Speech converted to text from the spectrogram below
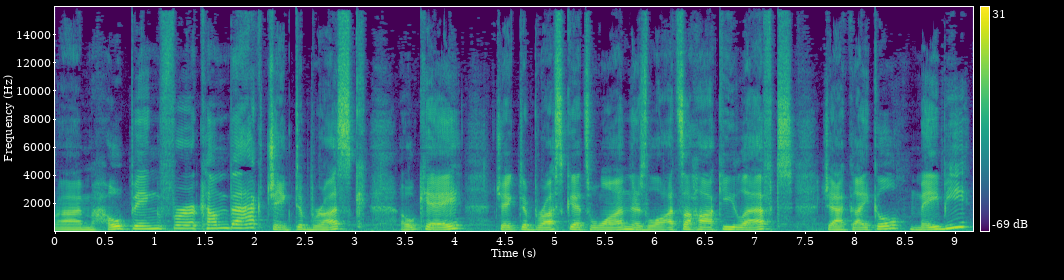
I'm hoping for a comeback. Jake DeBrusk. Okay, Jake DeBrusk gets one. There's lots of hockey left. Jack Eichel, maybe.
